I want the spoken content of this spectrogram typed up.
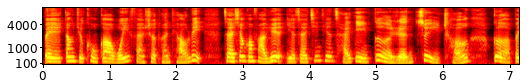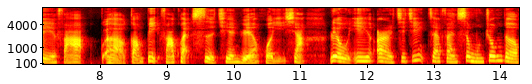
被当局控告违反社团条例。在香港法院也在今天裁定个人罪成，各被罚呃港币罚款四千元或以下。六一二基金在反送中的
